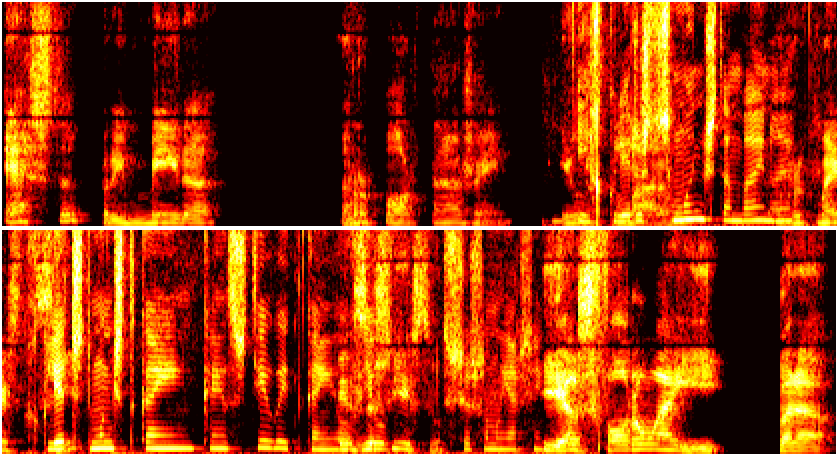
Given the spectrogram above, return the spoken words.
esta primeira reportagem e recolher os testemunhos também, não é? Recolher sim. testemunhos de quem, quem assistiu e de quem ouviu, Exercício. dos seus familiares. Sim. E eles foram aí para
